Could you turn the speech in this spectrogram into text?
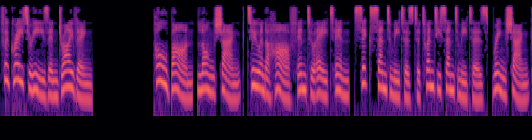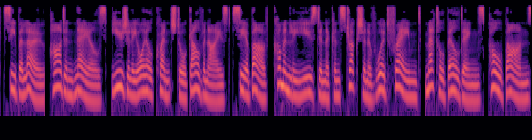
for greater ease in driving. Pole barn, long shank 2.5 into 8 in, 6 cm to 20 cm, ring shank see below, hardened nails, usually oil-quenched or galvanized see above, commonly used in the construction of wood-framed, metal buildings pole barns,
